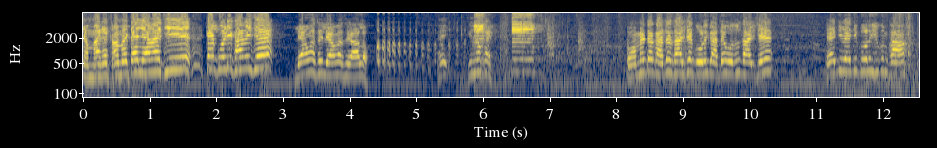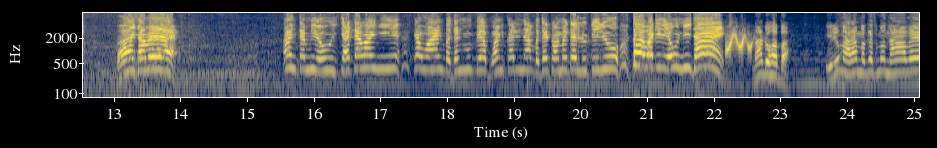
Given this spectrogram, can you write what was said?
તમારે ટોમેટા લેવા છે કે ગોળી ખાવી છે? લેવા છે લેવા છે હાલો. ટોમેટો ખાધે સાલ છે ગોળી ખાધે ઓછું સાલ છે હેજી વેજી ગોળી શું કેમ ખા બસ હવે. અને તમે એવું વિચારતા હોયની કે વાન બધાને હું બે ફોન કરીને બધા ટોમેટા લૂંટી લ્યું તો વડીલ એવું નહીં થાય. ના ડોહાબા એર્યું મારા મગજમાં ના આવે.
